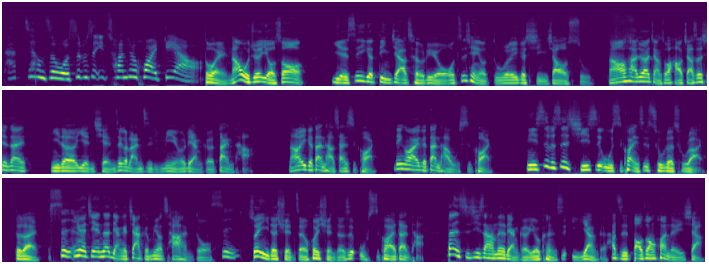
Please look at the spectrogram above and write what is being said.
它这样子，我是不是一穿就坏掉？对，然后我觉得有时候也是一个定价策略。哦我之前有读了一个行销的书，然后他就在讲说，好，假设现在你的眼前这个篮子里面有两个蛋挞，然后一个蛋挞三十块。另外一个蛋挞五十块，你是不是其实五十块你是出得出来，对不对？是、啊，因为今天这两个价格没有差很多，是，所以你的选择会选择是五十块的蛋挞，但实际上那两个有可能是一样的，它只是包装换了一下。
